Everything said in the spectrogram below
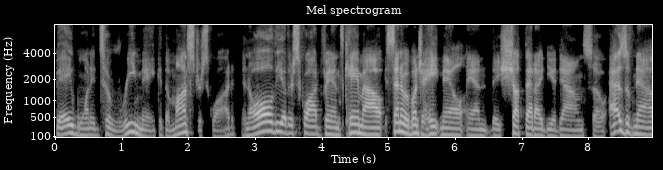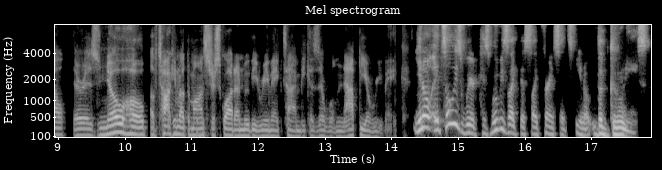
Bay wanted to remake the Monster Squad, and all the other Squad fans came out, sent him a bunch of hate mail, and they shut that idea down. So as of now, there is no hope of talking about the Monster Squad on movie remake time because there will not be a remake. You know, it's always weird because movies like this, like for instance, you know, The Goonies.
